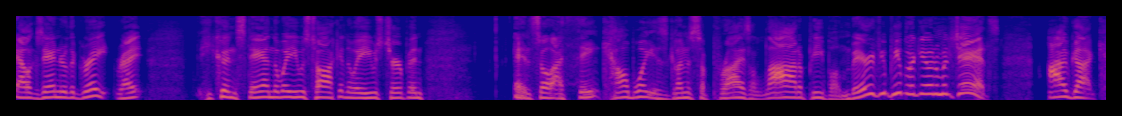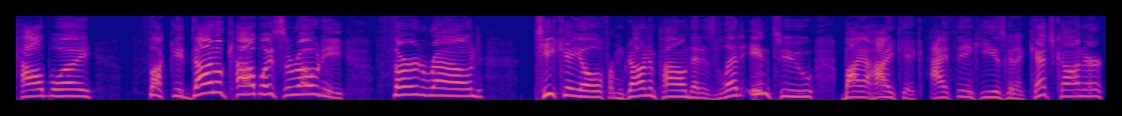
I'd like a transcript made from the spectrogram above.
alexander the great right? He couldn't stand the way he was talking the way he was chirping. And so i think cowboy is going to surprise a lot of people. Very few people are giving him a chance. I've got cowboy fucking donald cowboy cerrone third round TKO from ground and pound that is led into by a high kick. I think he is going to catch Conor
